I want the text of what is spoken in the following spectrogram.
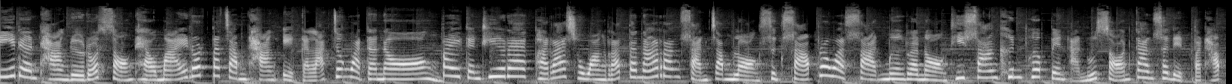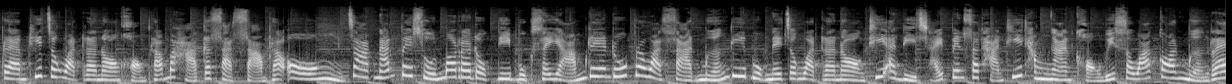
นี้เดินทางโดยรถสองแถวไม้รถประจำทางเอกลักษณ์จังหวัดระนอง ไปกันที่แรกพระราชวังรัตนรังสรรค์จำลองศึกษาประวัติศาสตร์เมืองระนองที่สร้างขึ้นเพื่อเป็นอนุสรณ์การเสด็จประทับแรมที่จังหวัดระนองของพระมหากษัตริย์สามพระองค์ จากนั้นไปศูนย์มรดกดีบุกสยามเรียนรู้ประวัติศาสตร์เหมืองดีบุกในจังหวัดระนองที่อดีตใช้เป็นสถานที่ทำงานของวิศวกรเหมืองแร่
